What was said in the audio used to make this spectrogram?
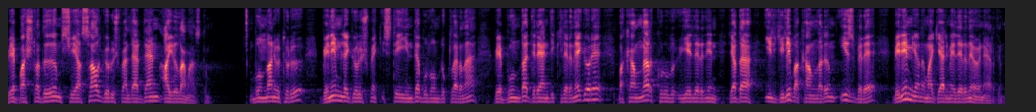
ve başladığım siyasal görüşmelerden ayrılamazdım. Bundan ötürü benimle görüşmek isteğinde bulunduklarına ve bunda direndiklerine göre Bakanlar Kurulu üyelerinin ya da ilgili bakanların İzmir'e benim yanıma gelmelerini önerdim.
